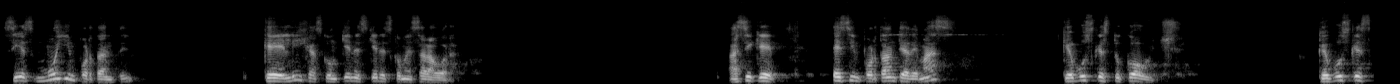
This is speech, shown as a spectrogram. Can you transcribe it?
sí es muy importante que elijas con quienes quieres comenzar ahora. Así que es importante además que busques tu coach, que busques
